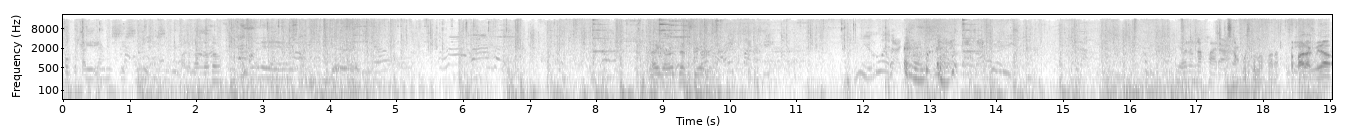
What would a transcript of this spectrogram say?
focus a ti. Quedan 60 segundos. Bueno, cuando todo. Ay, ay, ay, ay. caigo desde el cielo. Mi rueda. Llevan una fara. Se han puesto una para. Para, cuidado.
